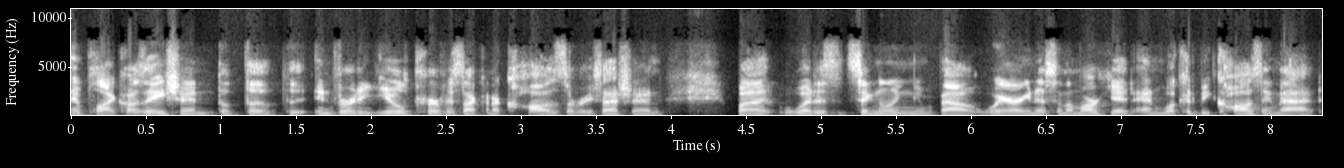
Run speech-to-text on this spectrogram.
imply causation. The, the the inverted yield curve is not going to cause a recession. But what is it signaling about wariness in the market and what could be causing that?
